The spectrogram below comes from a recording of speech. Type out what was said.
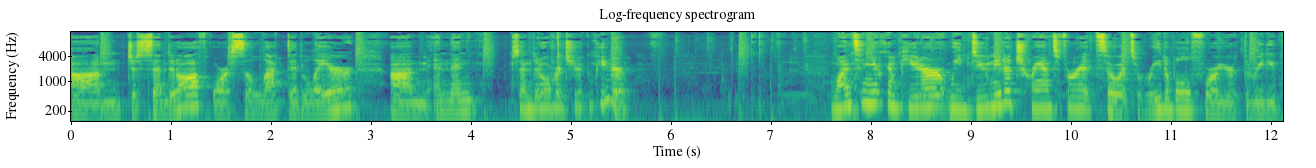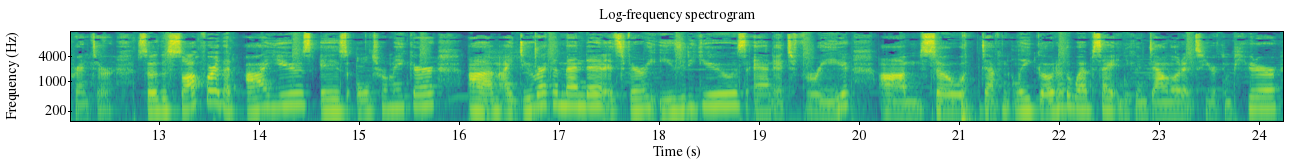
um, just send it off or selected layer, um, and then send it over to your computer. Once in your computer, we do need to transfer it so it's readable for your 3D printer. So the software that I use is Ultimaker. Um, I do recommend it. It's very easy to use and it's free. Um, so definitely go to the website and you can download it to your computer.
